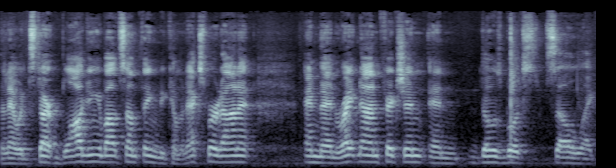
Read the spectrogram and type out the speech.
and I would start blogging about something, become an expert on it, and then write nonfiction, and those books sell like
